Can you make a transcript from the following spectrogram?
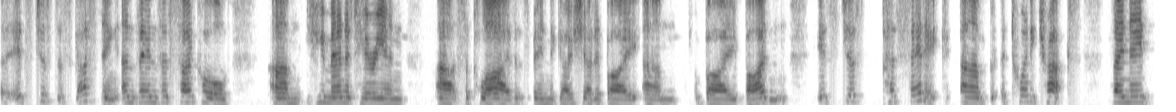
It's just disgusting. And then the so-called um, humanitarian uh, supply that's been negotiated by um, by Biden. It's just pathetic. Um, 20 trucks. They need,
